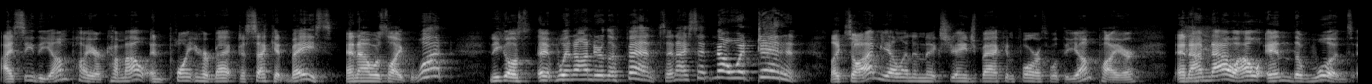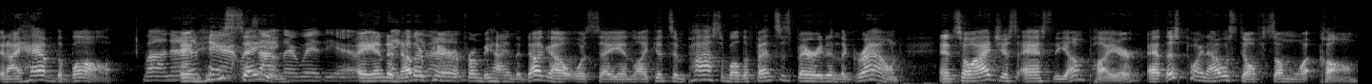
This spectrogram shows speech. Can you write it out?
I see the umpire come out and point her back to second base. And I was like, what? And he goes, it went under the fence. And I said, no, it didn't. Like, so I'm yelling in exchange back and forth with the umpire. And I'm now out in the woods and I have the ball. Well, and another And he's parent was saying- out there with you. And another you parent on. from behind the dugout was saying, like, it's impossible. The fence is buried in the ground. And so I just asked the umpire. At this point, I was still somewhat calm.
